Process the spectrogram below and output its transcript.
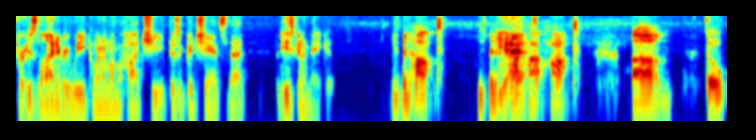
for his line every week. When I'm on the hot sheet, there's a good chance that that he's going to make it. He's been hot. He's been hot, hot, hot. Um, so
